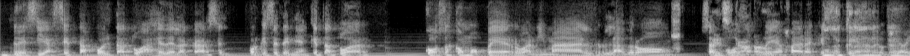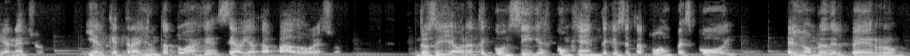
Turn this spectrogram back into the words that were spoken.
decía se tapó el tatuaje de la cárcel, porque se tenían que tatuar cosas como perro, animal, ladrón, o sea, cosas feas para que supieran lo que habían hecho. Y el que traía un tatuaje se había tapado eso. Entonces, y ahora te consigues con gente que se tatúa un pescoy, el nombre del perro,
